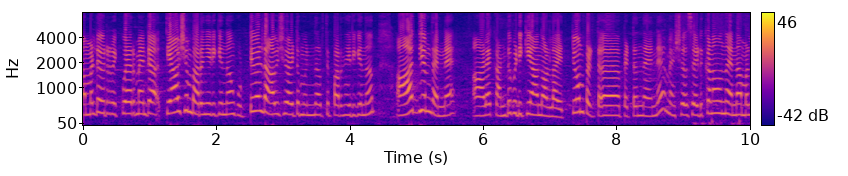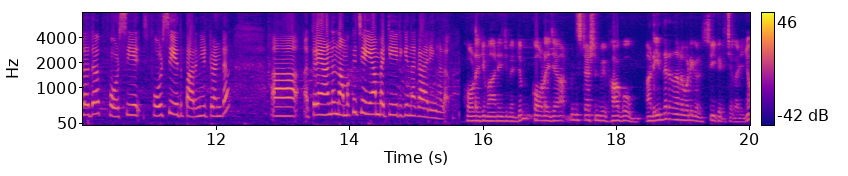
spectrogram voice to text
നമ്മളുടെ ഒരു റിക്വയർമെന്റ് അത്യാവശ്യം പറഞ്ഞിരിക്കുന്നതും കുട്ടികളുടെ ആവശ്യമായിട്ട് മുൻനിർത്തി പറഞ്ഞിരിക്കുന്നതും ആദ്യം തന്നെ ആളെ കണ്ടുപിടിക്കുക എന്നുള്ള ഏറ്റവും പെട്ടെന്ന് തന്നെ മെഷേഴ്സ് എടുക്കണമെന്ന് തന്നെ നമ്മളത് ഫോഴ്സ് ഫോഴ്സ് ചെയ്ത് പറഞ്ഞിട്ടുണ്ട്. അത്രയാണ് നമുക്ക് ചെയ്യാൻ പറ്റിയിരിക്കുന്ന കാര്യങ്ങൾ. കോളേജ് മാനേജ്മെന്റും കോളേജ് അഡ്മിനിസ്ട്രേഷൻ വിഭാഗവും അടിയന്തര നടപടികൾ സ്വീകരിച്ചു കഴിഞ്ഞു.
